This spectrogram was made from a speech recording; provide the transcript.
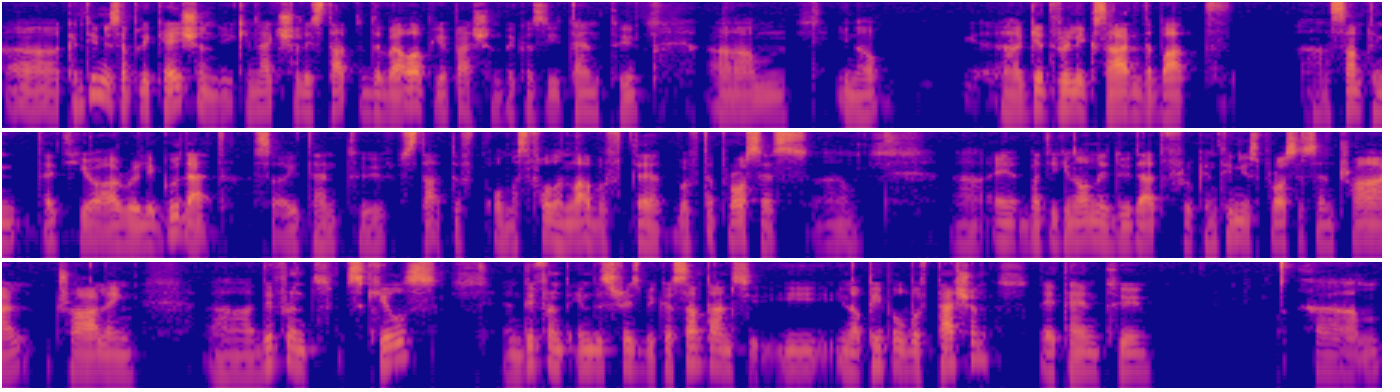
uh, continuous application you can actually start to develop your passion because you tend to um, you know uh, get really excited about uh, something that you are really good at. So you tend to start to f- almost fall in love with the with the process um, uh, and, but you can only do that through continuous process and trial trialing uh, different skills and different industries because sometimes you, you know people with passion they tend to um,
